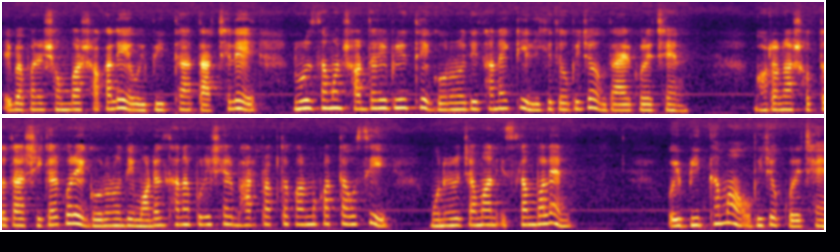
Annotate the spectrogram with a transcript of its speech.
এ ব্যাপারে সোমবার সকালে ওই বৃদ্ধা তার ছেলে নুরুজ্জামান সর্দারের বিরুদ্ধে গৌরনদী থানায় একটি লিখিত অভিযোগ দায়ের করেছেন। ঘটনার সত্যতা স্বীকার করে গৌরনদী মডেল থানা পুলিশের ভারপ্রাপ্ত কর্মকর্তা ওসি মনিরুজ্জামান ইসলাম বলেন ওই বৃদ্ধা মা অভিযোগ করেছেন,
